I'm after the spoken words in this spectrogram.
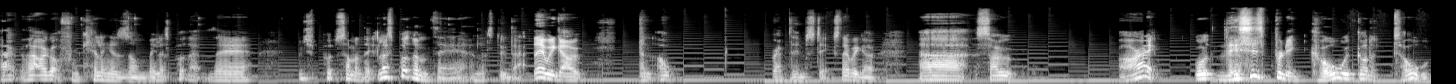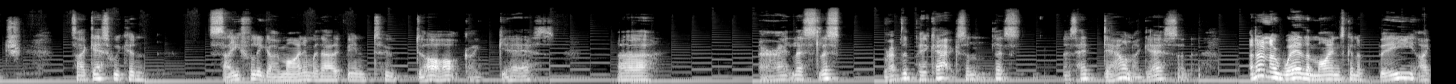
That, that I got from killing a zombie. Let's put that there. Let's put some of this. Let's put them there, and let's do that. There we go. And, oh, grab them sticks. There we go. Uh, so, all right. Well, this is pretty cool. We've got a torch. So I guess we can safely go mining without it being too dark, I guess. Uh, all right, let's let's grab the pickaxe and let's let's head down, I guess. I don't know where the mine's going to be. I,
